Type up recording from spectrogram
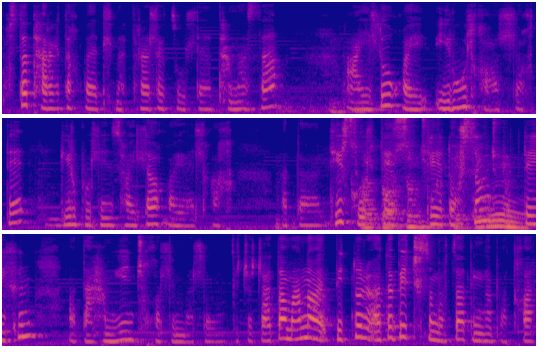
бусдад харагдах байдал материалын зүйлээ танаасаа а илүү гоё эрүүл хооллох те гэр бүлийн соёлоо гоё ойлгох одоо тэр сүлдээ тий дурсамж бүтээх нь одоо хамгийн чухал юм болов уу гэж бодож. Одоо манай бид нар одоо би ч гэсэн буцаад ингээд бодохоор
